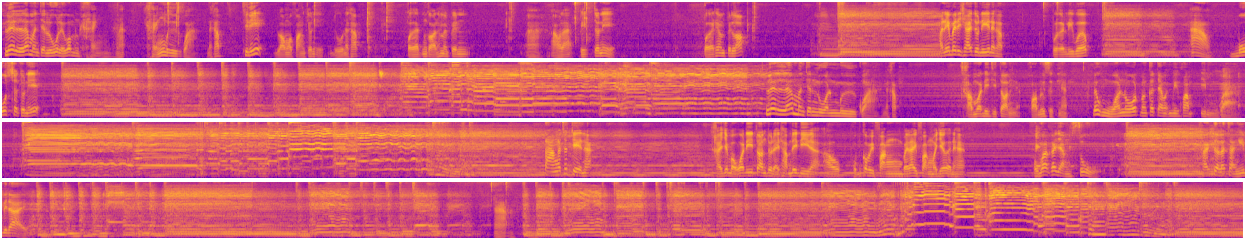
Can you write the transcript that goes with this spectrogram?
เล่นแล้วมันจะรู้เลยว่ามันแข็งนะแข็งมือกว่านะครับ ทีนี้ลองมาฟังเจ้านี่ดูนะครับ เปิดมันก่อนให้มันเป็นอ่าเอาละปิดเจ้านี่เปิดให้มันเป็นล็อก อันนี้ไม่ได้ใช้ตัวนี้นะครับ เปิดรีเวิร์บอ้าวบูสต์ตัวนี้ เล่นแล้วมันจะนวลมือกว่านะครับคำว่าดิจิตอลเนี่ยความรู้สึกนะแล้วหัวโน้ตมันก็จะมีความอิ่มกว่า ต่างกันชัดเจนฮะใครจะบอกว่าดิจิตอลตัวไหนทำได้ดีนะเอาผมก็ไปฟังไปไล่ฟังมาเยอะนะฮะ ผมว่าก็ยังสู้คาแรคเตอร์และจากนี้ไม่ได้ อ่า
